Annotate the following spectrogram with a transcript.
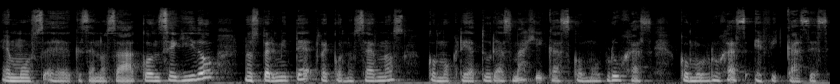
hemos, eh, que se nos ha conseguido, nos permite reconocernos como criaturas mágicas, como brujas, como brujas eficaces.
